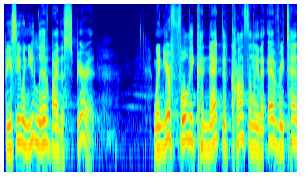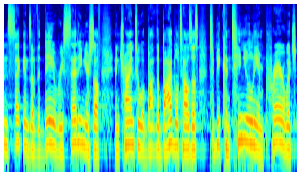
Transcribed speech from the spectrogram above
But you see, when you live by the Spirit, when you're fully connected constantly, that every 10 seconds of the day, resetting yourself and trying to, what the Bible tells us, to be continually in prayer, which,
